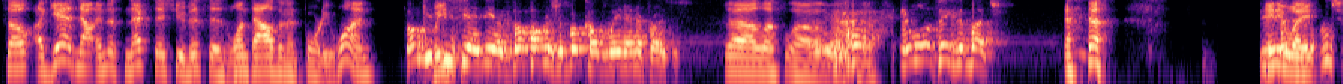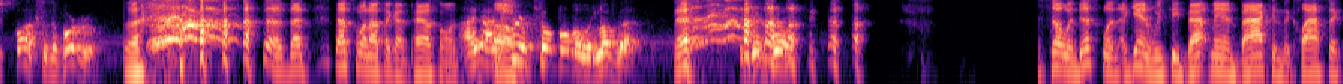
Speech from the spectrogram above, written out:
So again, now in this next issue, this is 1041. Don't give DC ideas. They'll publish a book called Wayne Enterprises. Yeah, less low. Yeah. it won't take them much. anyway, Lucius Fox in the boardroom. that that's one I think I'd pass on. I, am um, sure Phil Bobo would love that. so in this one, again, we see Batman back in the classic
